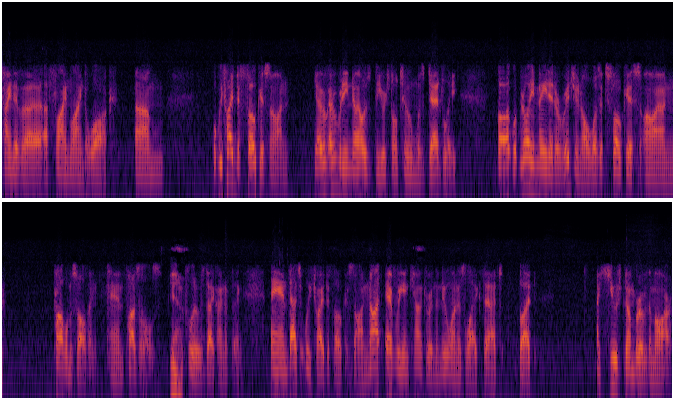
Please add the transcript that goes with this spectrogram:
kind of a, a fine line to walk. Um, what we tried to focus on, you know, everybody knows the original Tomb was deadly, but what really made it original was its focus on problem solving and puzzles, Yeah. and clues, that kind of thing. And that's what we tried to focus on. Not every encounter in the new one is like that, but a huge number of them are.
